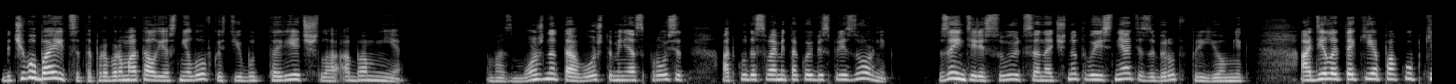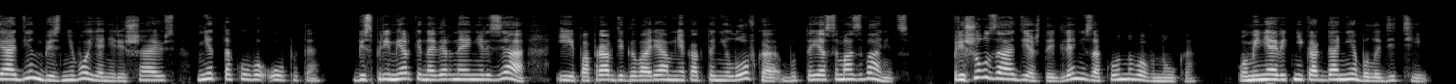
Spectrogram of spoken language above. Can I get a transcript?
«Да чего боится-то?» — пробормотал я с неловкостью, будто речь шла обо мне. «Возможно, того, что меня спросят, откуда с вами такой беспризорник. Заинтересуются, начнут выяснять и заберут в приемник. А делать такие покупки один без него я не решаюсь, нет такого опыта. Без примерки, наверное, нельзя, и, по правде говоря, мне как-то неловко, будто я самозванец. Пришел за одеждой для незаконного внука. У меня ведь никогда не было детей.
